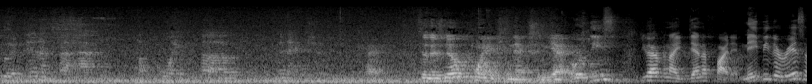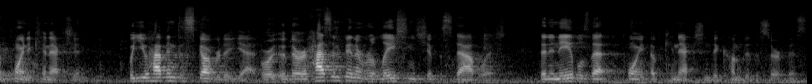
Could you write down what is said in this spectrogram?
to identify a point of connection. Okay. So there's no point of connection yet, or at least you haven't identified it. Maybe there is a point of connection but you haven't discovered it yet, or there hasn't been a relationship established that enables that point of connection to come to the surface.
